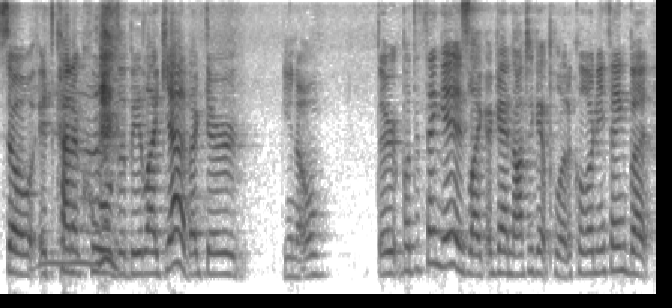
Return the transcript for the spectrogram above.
So it's kind of cool to be like, yeah, like they're, you know, they're. But the thing is, like, again, not to get political or anything, but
